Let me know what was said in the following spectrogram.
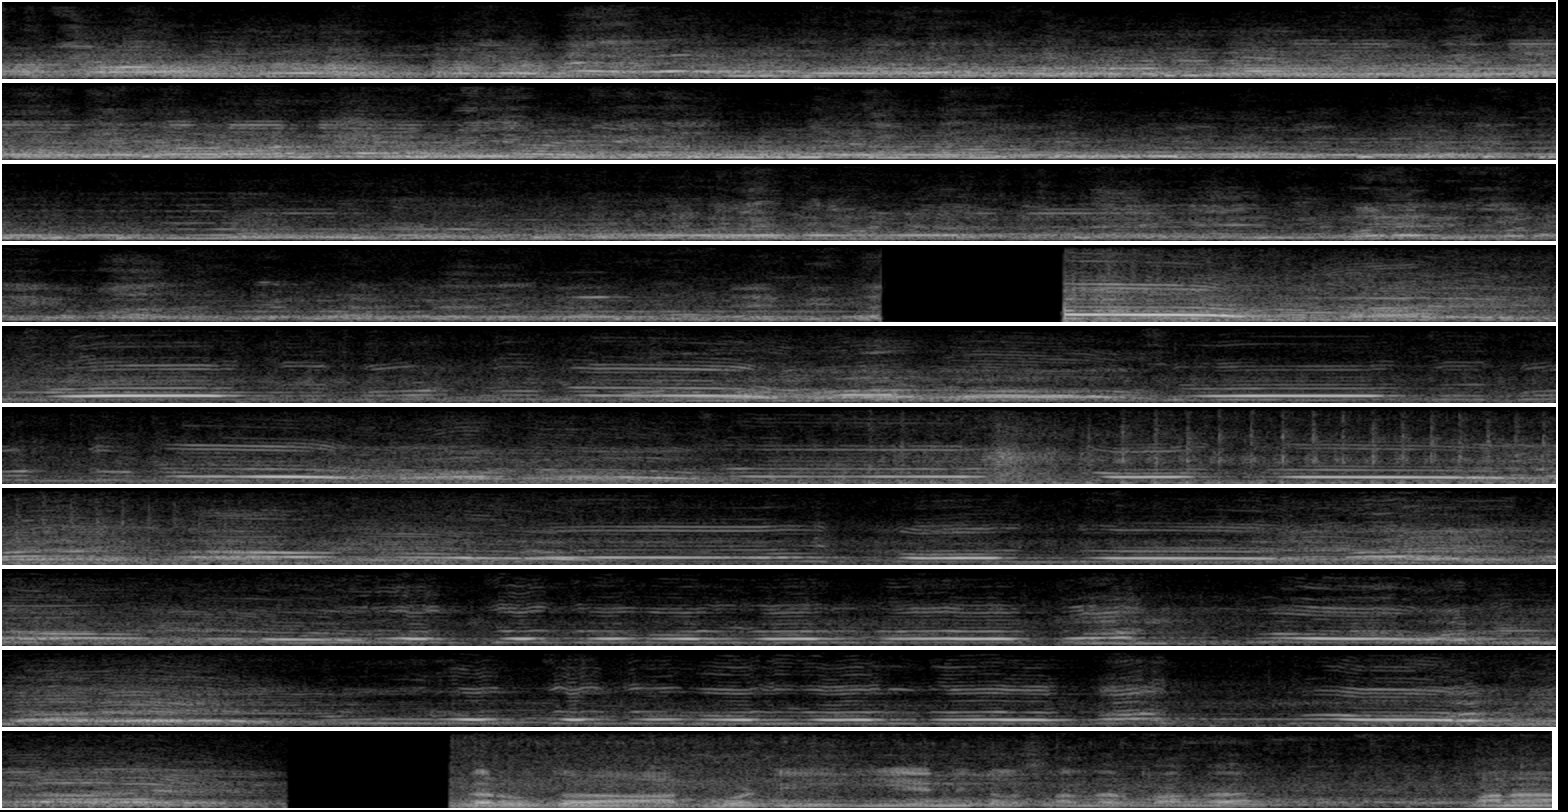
జరుగుతున్న అటువంటి ఈ ఎన్నికల సందర్భంగా మన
